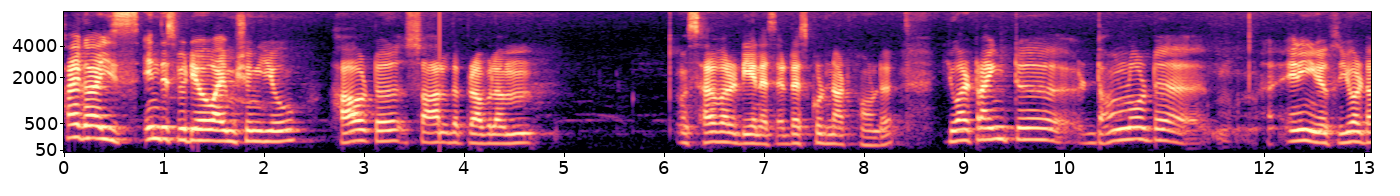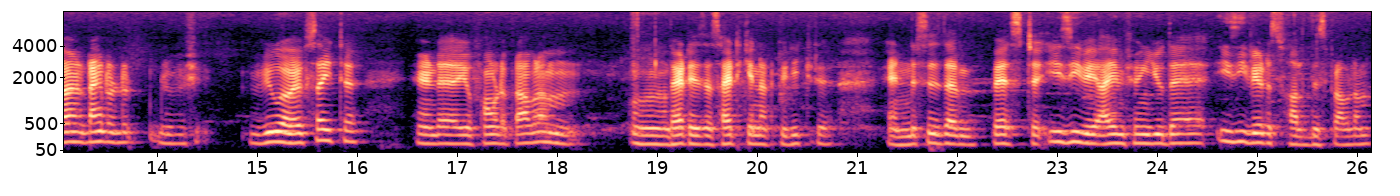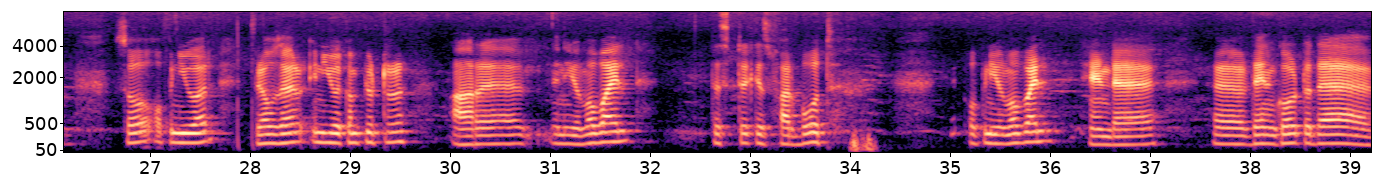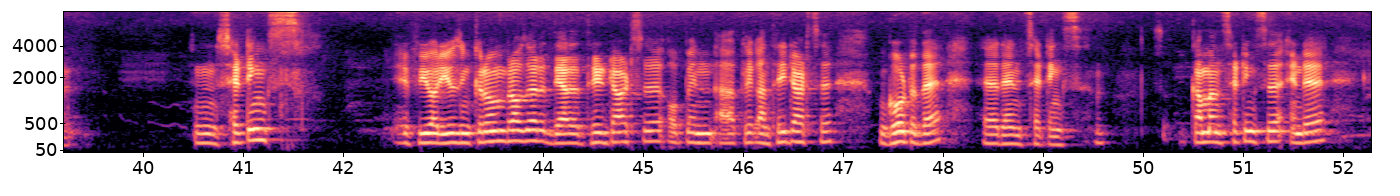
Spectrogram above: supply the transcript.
Hi guys, in this video I am showing you how to solve the problem. Server DNS address could not found. You are trying to download uh, any you are trying to view a website and uh, you found a problem. Um, that is the site cannot be reached. And this is the best easy way. I am showing you the easy way to solve this problem. So open your browser in your computer or uh, in your mobile this trick is for both. Open your mobile and uh, uh, then go to the mm, settings. If you are using chrome browser there are three dots uh, open uh, click on three dots uh, go to the then settings. So come on settings and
